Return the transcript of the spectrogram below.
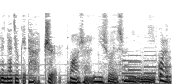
人家就给他指往上，你说说你你过来吧。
